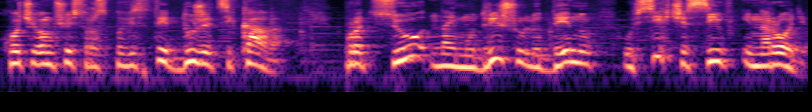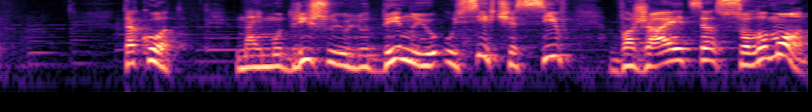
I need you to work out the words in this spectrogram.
хочу вам щось розповісти дуже цікаве про цю наймудрішу людину усіх часів і народів. Так от, наймудрішою людиною усіх часів вважається Соломон.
